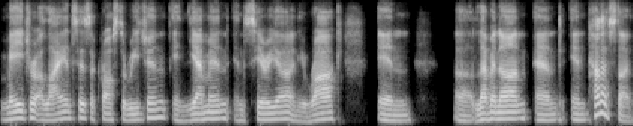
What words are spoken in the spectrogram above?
major alliances across the region in Yemen, in Syria, in Iraq, in uh, Lebanon, and in Palestine.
